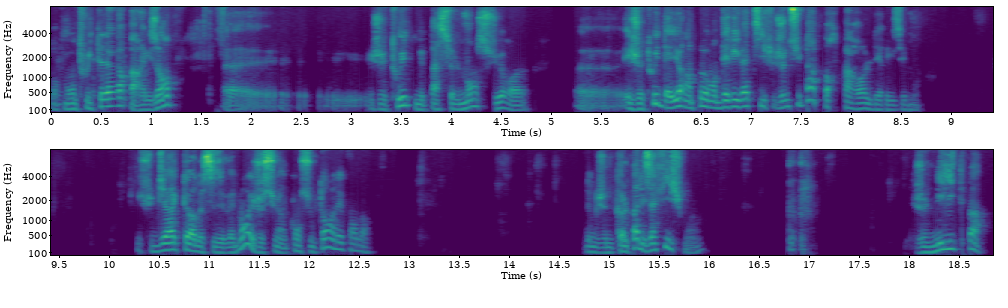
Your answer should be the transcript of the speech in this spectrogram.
Donc mon Twitter, par exemple, je tweete, mais pas seulement sur et je tweete d'ailleurs un peu en dérivatif. Je ne suis pas porte-parole d'Éric Zemmour. Je suis directeur de ces événements et je suis un consultant indépendant. Donc je ne colle pas des affiches, moi. Je ne milite pas.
